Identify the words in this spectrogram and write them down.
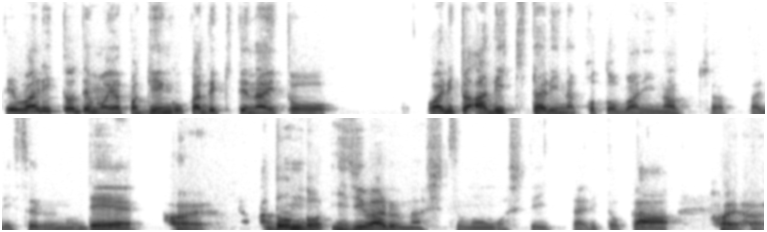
で、割とでもやっぱ言語化できてないと、割とありきたりな言葉になっちゃったりするので、はい。どんどん意地悪な質問をしていったりとか、はいはい。な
